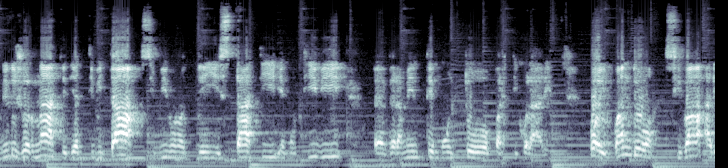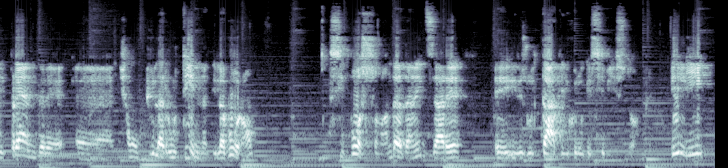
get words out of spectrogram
nelle giornate di attività si vivono degli stati emotivi eh, veramente molto particolari. Poi quando si va a riprendere eh, diciamo più la routine di lavoro, si possono andare ad analizzare eh, i risultati di quello che si è visto e lì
